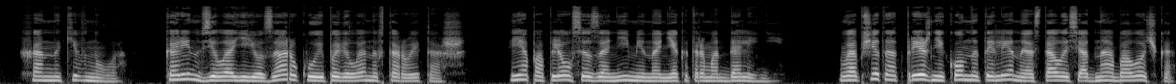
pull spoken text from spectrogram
— Ханна кивнула. Карин взяла ее за руку и повела на второй этаж. Я поплелся за ними на некотором отдалении. Вообще-то от прежней комнаты Лены осталась одна оболочка.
